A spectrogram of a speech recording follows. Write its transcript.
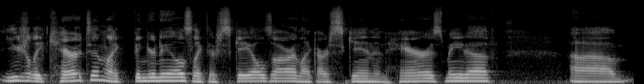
usually keratin, like fingernails, like their scales are, and like our skin and hair is made of. Um,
